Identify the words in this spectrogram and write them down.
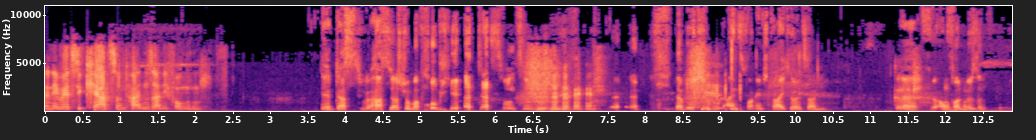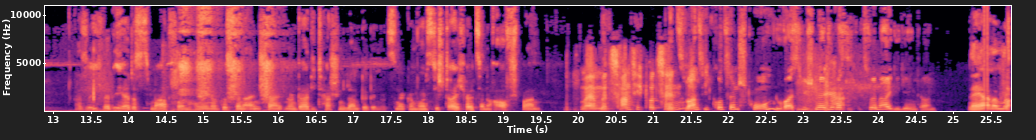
Dann nehmen wir jetzt die Kerze und halten sie an die Funken. Ja, das hast du ja schon mal probiert. Das funktioniert nicht. da wirst du wohl eins von den Streichhölzern äh, für opfern müssen. Also ich würde eher das Smartphone holen und das dann einschalten und da die Taschenlampe benutzen. Da können wir uns die Streichhölzer noch aufsparen. Äh, Mit 20 Mit Prozent. 20% Strom, du weißt, wie schnell Ja. sowas zur Neige gehen kann. Naja, man muss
